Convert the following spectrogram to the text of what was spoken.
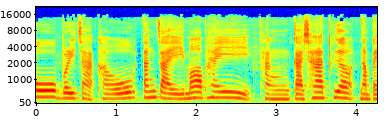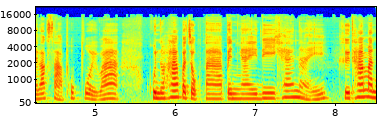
ผู้บริจาคเขาตั้งใจมอบให้ทางกาชาติเพื่อนำไปรักษาผู้ป่วยว่า คุณภาพกระจกตาเป็นไงดีแค่ไหน คือถ้ามัน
